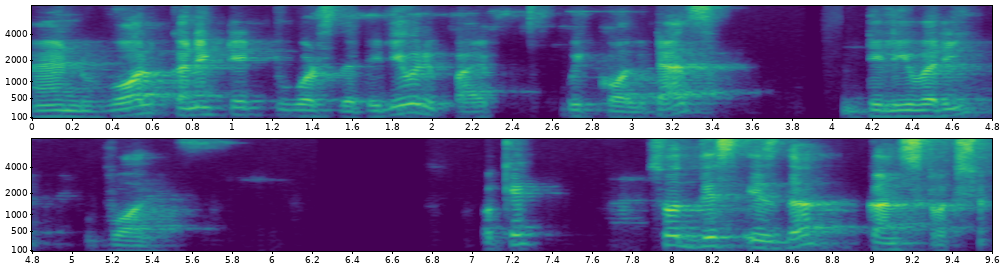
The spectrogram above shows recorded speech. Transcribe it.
and wall connected towards the delivery pipe, we call it as delivery wall. Okay, so this is the construction.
